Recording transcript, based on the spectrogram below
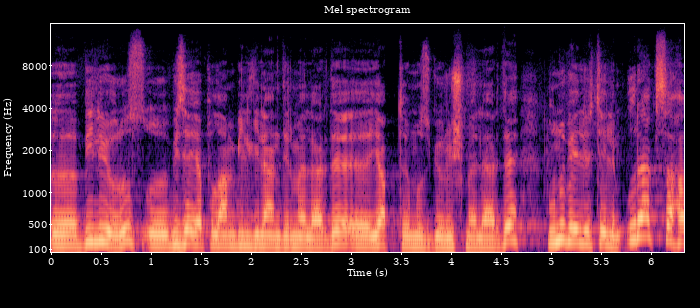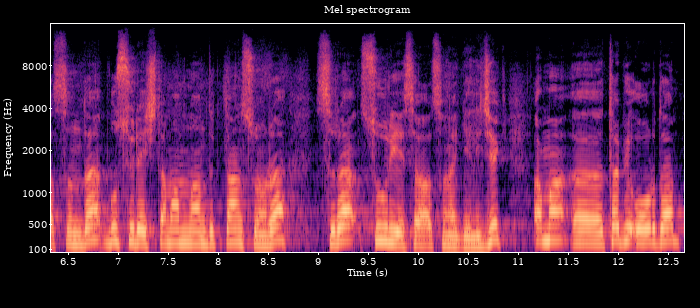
e, biliyoruz. E, bize yapılan bilgilendirmelerde, e, yaptığımız görüşmelerde bunu belirtelim. Irak sahasında bu süreç tamamlandıktan sonra sıra Suriye sahasına gelecek. Ama tabii orada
